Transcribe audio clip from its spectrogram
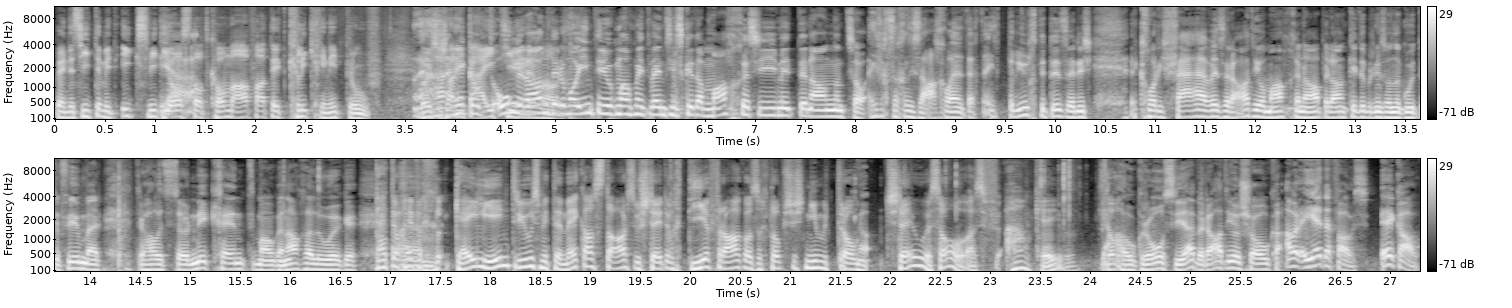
Wenn eine Seite mit xvideos.com anfängt, dort klicke ich nicht drauf. Habe ich die IT unter anderem ein Interview gemacht, mit, wenn sie es gerade am Machen sind miteinander und so. Einfach so ein bisschen Sachen, wo ich dachte, jetzt bräuchte er das. Er ist ein Koryphäe, was Radio machen anbelangt. Gibt übrigens so einen guten Film, wer der Howard Stern nicht kennt, mal nachschauen. Der hat doch einfach geile Interviews mit den Megastars und stellt einfach die Frage, die sich, glaube ich, sonst niemand traut Ja. zu stellen. So. Also, ah, okay. Ja, auch grosse, eben, Radioshow. gehabt. Aber jedenfalls, egal.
